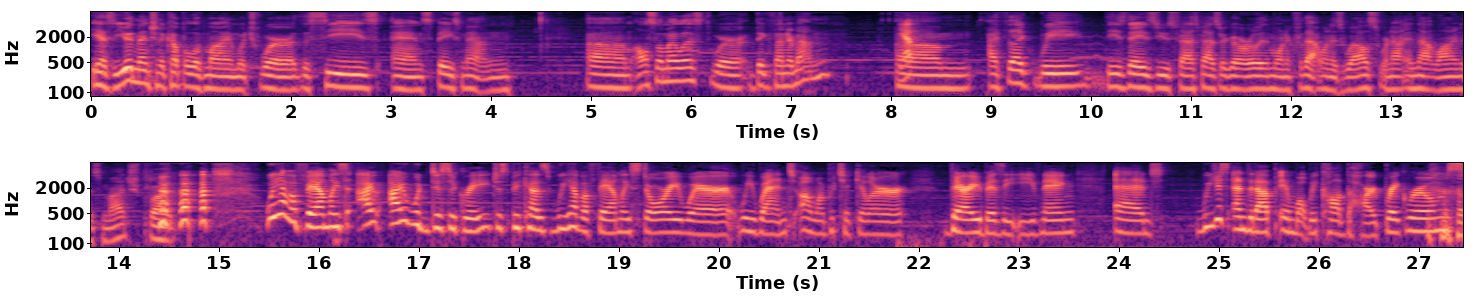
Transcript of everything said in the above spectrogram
Yeah, so you had mentioned a couple of mine, which were the Seas and Space Mountain. Um, also on my list were Big Thunder Mountain. Yep. Um, I feel like we these days use Fast Pass or go early in the morning for that one as well, so we're not in that line as much. But We have a family. I I would disagree just because we have a family story where we went on one particular very busy evening and we just ended up in what we called the heartbreak rooms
